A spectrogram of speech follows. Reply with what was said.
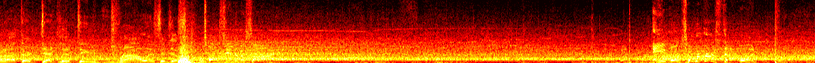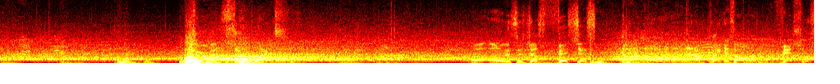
Showing out their deadlifting prowess and just Tossing them aside. Able to reverse that one. German suplex. Uh-oh, this is just vicious. No, let him break his arm. Vicious.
